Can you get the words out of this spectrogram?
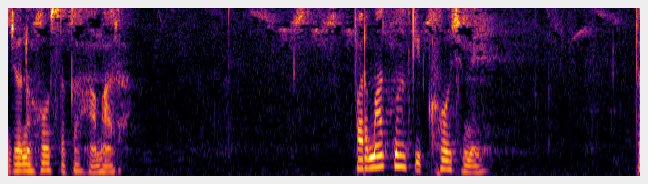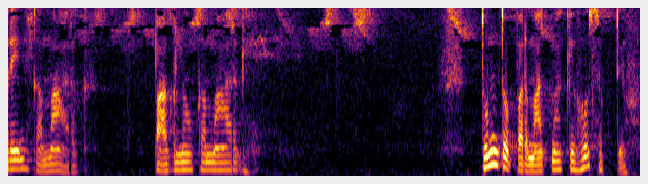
जो न हो सका हमारा? परमात्मा की खोज में प्रेम का मार्ग पागलों का मार्ग है। तुम तो परमात्मा के हो सकते हो।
